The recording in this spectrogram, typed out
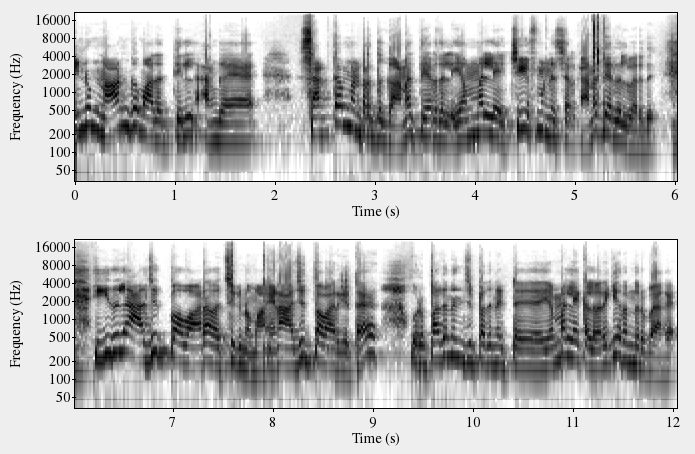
இன்னும் நான்கு மாதத்தில் அங்கே சட்டமன்றத்துக்கான தேர்தல் எம்எல்ஏ சீஃப் மினிஸ்டர் மினிஸ்டருக்கான தேர்தல் வருது. இதில் அஜித் பவாரை வச்சுக்கணுமா? ஏன்னா அஜித் பவார் கிட்ட ஒரு பதினஞ்சு பதினெட்டு எம்எல்ஏக்கள் வரைக்கும் இருந்திருப்பாங்க.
